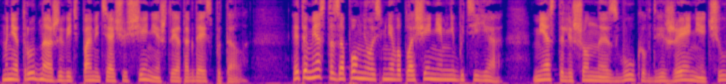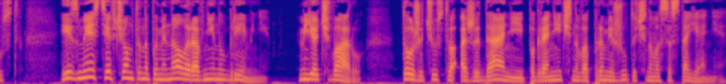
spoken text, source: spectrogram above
мне трудно оживить в памяти ощущение, что я тогда испытала. Это место запомнилось мне воплощением небытия, место, лишенное звуков, движения, чувств. И изместие в чем-то напоминало равнину бремени. Мьёчвару, тоже чувство ожидания и пограничного промежуточного состояния.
